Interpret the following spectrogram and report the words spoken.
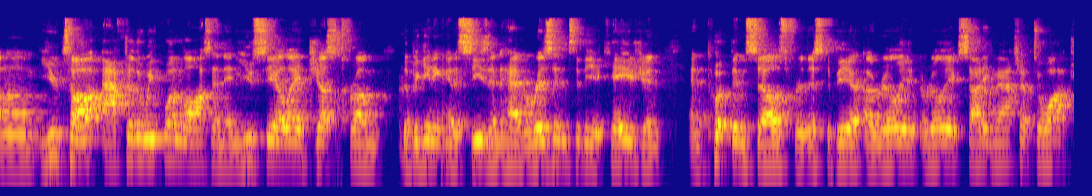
um, Utah after the week one loss, and then UCLA just from the beginning of the season, have risen to the occasion and put themselves for this to be a, a really a really exciting matchup to watch.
